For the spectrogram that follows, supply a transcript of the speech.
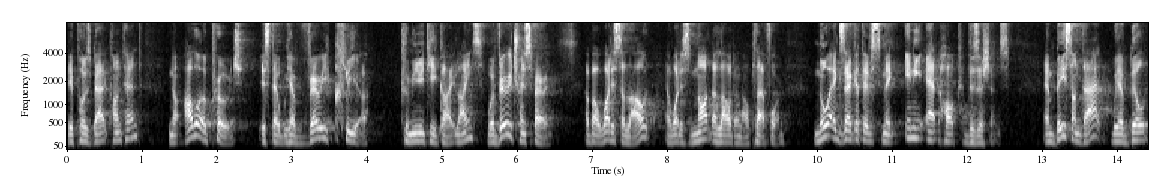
they post bad content. Now, our approach is that we have very clear community guidelines. We're very transparent about what is allowed and what is not allowed on our platform. No executives make any ad hoc decisions. And based on that, we have built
